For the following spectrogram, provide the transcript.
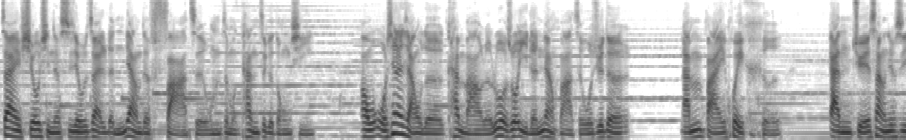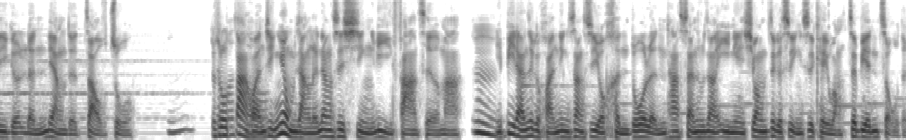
在修行的世界，或在能量的法则，我们怎么看这个东西？啊，我现在讲我的看法好了。如果说以能量法则，我觉得蓝白会合，感觉上就是一个能量的造作。说大环境，因为我们讲能量是吸引力法则嘛。嗯，你必然这个环境上是有很多人他散出这样意念，希望这个事情是可以往这边走的。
